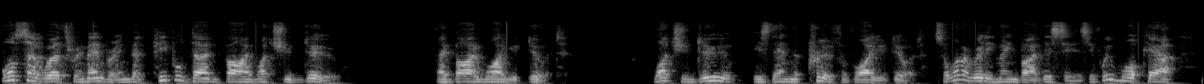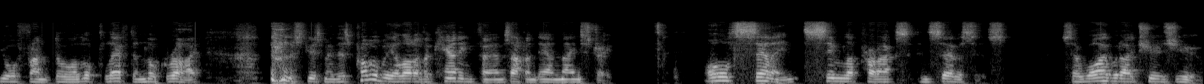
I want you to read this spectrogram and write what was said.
Also worth remembering that people don't buy what you do, they buy why you do it. What you do is then the proof of why you do it. So what I really mean by this is if we walk out your front door, look left and look right, excuse me, there's probably a lot of accounting firms up and down Main Street all selling similar products and services. So why would I choose you?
